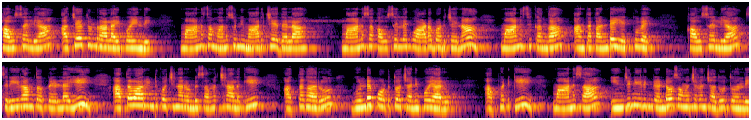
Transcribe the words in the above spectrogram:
కౌసల్య అచేతుండ్రాలైపోయింది. మానస మనసుని మార్చేదెలా? మానస కౌసల్యకు ఆడబడుచైనా మానసికంగా అంతకంటే ఎక్కువే. కౌసల్య శ్రీరామ్తో పెళ్ళయి అత్తవారింటికొచ్చిన రెండు సంవత్సరాలకి అత్తగారు గుండెపోటుతో చనిపోయారు. అప్పటికి మానస ఇంజనీరింగ్ రెండవ సంవత్సరం చదువుతోంది.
